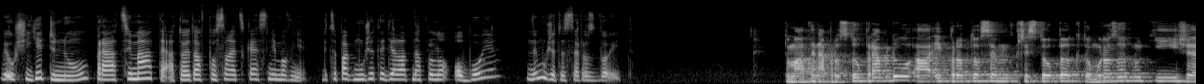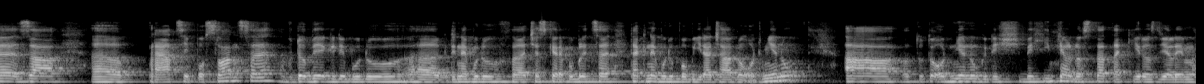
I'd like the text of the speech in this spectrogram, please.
vy už jednu práci máte a to je ta v poslanecké sněmovně. Vy co pak můžete dělat naplno oboje? Nemůžete se rozdvojit. To máte naprostou pravdu a i proto jsem přistoupil k tomu rozhodnutí, že za uh, práci poslance v době, kdy, budu, uh, kdy nebudu v České republice, tak nebudu pobírat žádnou odměnu. A tuto odměnu, když bych ji měl dostat, tak ji rozdělím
